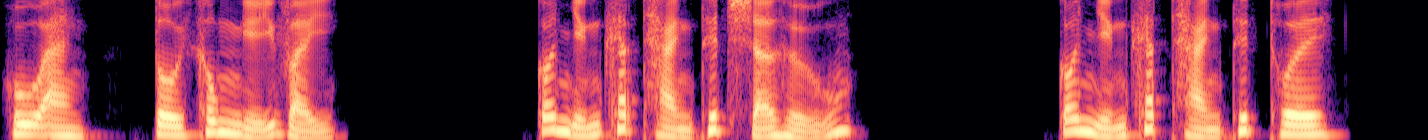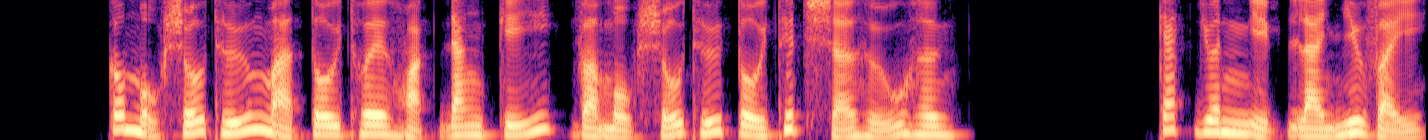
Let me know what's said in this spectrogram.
Huan, tôi không nghĩ vậy. Có những khách hàng thích sở hữu. Có những khách hàng thích thuê. Có một số thứ mà tôi thuê hoặc đăng ký và một số thứ tôi thích sở hữu hơn. Các doanh nghiệp là như vậy.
